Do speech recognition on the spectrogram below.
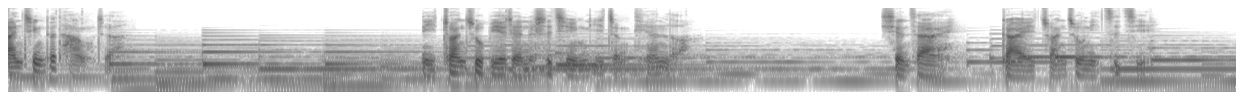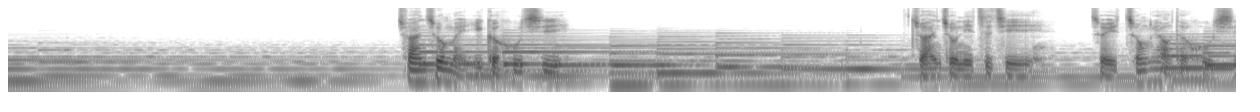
安静的躺着。你专注别人的事情一整天了，现在该专注你自己。专注每一个呼吸，专注你自己最重要的呼吸。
